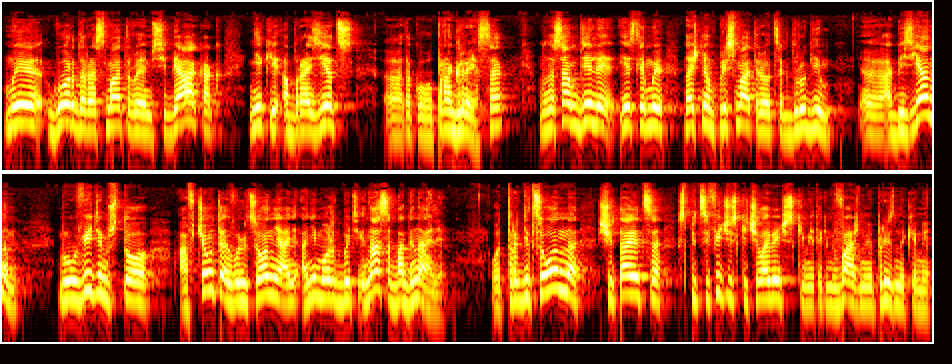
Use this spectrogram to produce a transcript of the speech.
мы гордо рассматриваем себя как некий образец а, такого прогресса. Но на самом деле, если мы начнем присматриваться к другим а, обезьянам, мы увидим, что а в чем-то эволюционно они, они, может быть, и нас обогнали. Вот традиционно считается специфически человеческими такими важными признаками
